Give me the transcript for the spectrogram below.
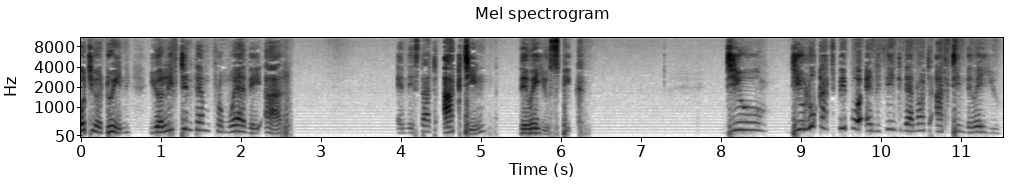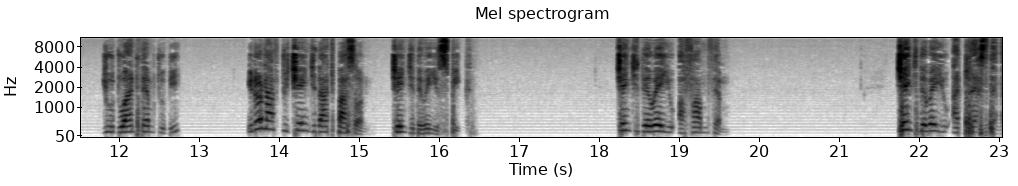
what you are doing, you are lifting them from where they are and they start acting the way you speak. Do you do you look at people and think they're not acting the way you you'd want them to be? You don't have to change that person. Change the way you speak. Change the way you affirm them. Change the way you address them.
